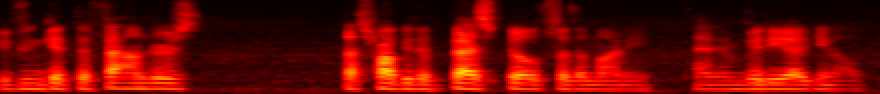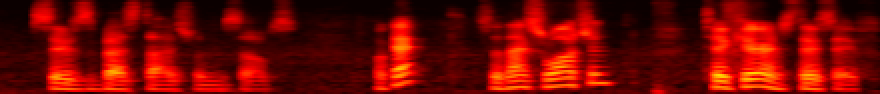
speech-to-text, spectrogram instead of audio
if you can get the founders, that's probably the best build for the money. And Nvidia, you know, saves the best dies for themselves. Okay, so thanks for watching. Take care and stay safe.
